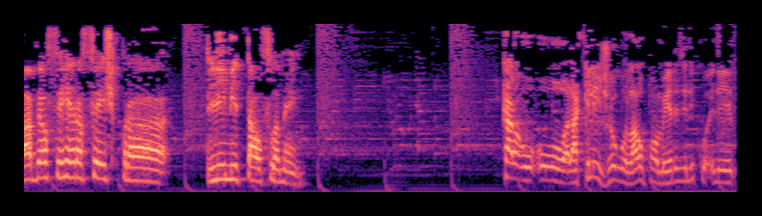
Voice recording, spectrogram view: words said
Abel Ferreira fez pra limitar o Flamengo? Cara, o, o- naquele jogo lá, o Palmeiras, ele, ele,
